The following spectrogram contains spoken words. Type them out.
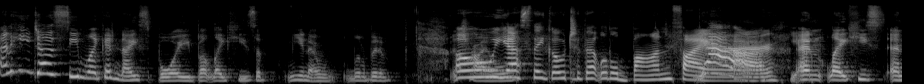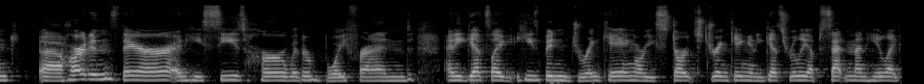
he does seem like a nice boy, but like he's a you know a little bit of a oh, child. yes, they go to that little bonfire. Yeah. Yeah. And like he's and uh Hardin's there and he sees her with her boyfriend and he gets like he's been drinking or he starts drinking and he gets really upset and then he like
